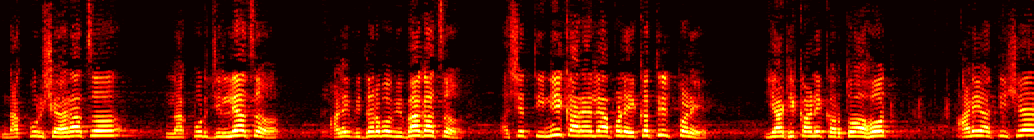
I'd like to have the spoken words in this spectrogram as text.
नागपूर शहराचं नागपूर जिल्ह्याचं आणि विदर्भ विभागाचं असे तिन्ही कार्यालय आपण एकत्रितपणे या ठिकाणी करतो आहोत आणि अतिशय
